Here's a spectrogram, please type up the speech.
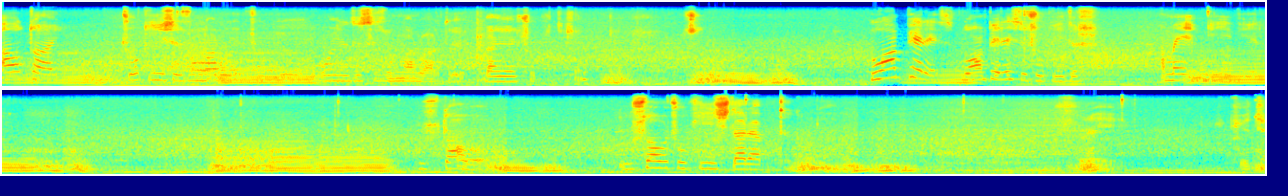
Altay çok iyi sezonlar var. Çok iyi oynadığı sezonlar vardı. Ben yani çok gideceğim. Luan Perez. Luan Perez de çok iyidir. Ama iyi diyelim. Gustavo. Gustavo çok iyi işler yaptı. Frey. Kötü.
